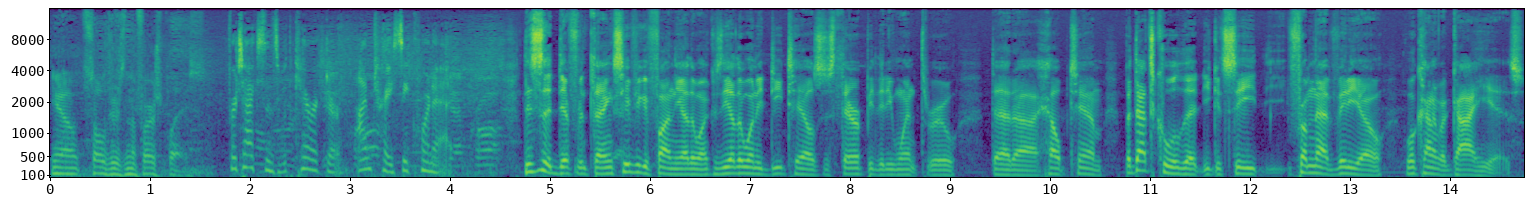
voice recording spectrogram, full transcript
you know, soldiers in the first place. For Texans with Character, I'm Tracy Cornett. This is a different thing. See if you can find the other one because the other one he details his therapy that he went through that uh, helped him. But that's cool that you could see from that video what kind of a guy he is.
